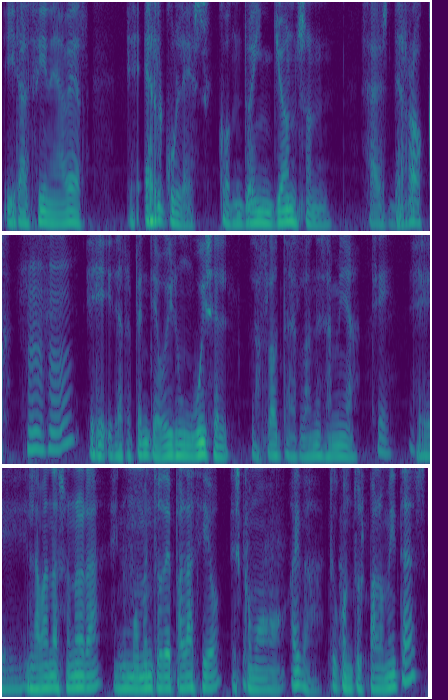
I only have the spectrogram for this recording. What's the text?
ir al cine a ver eh, Hércules con Dwayne Johnson, ¿sabes? De rock. Eh, y de repente oír un whistle, la flauta irlandesa mía, Sí. eh, en la banda sonora, en un momento de palacio, es como, ahí va, tú con tus palomitas,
